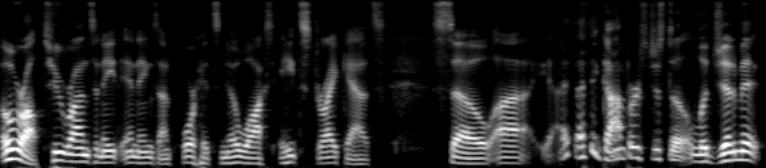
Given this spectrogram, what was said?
overall, two runs in eight innings on four hits, no walks, eight strikeouts. So uh, I, th- I, think Gomber's just a legitimate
